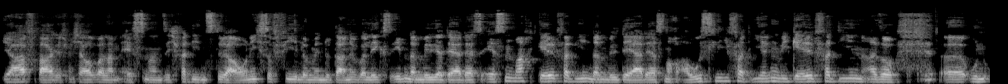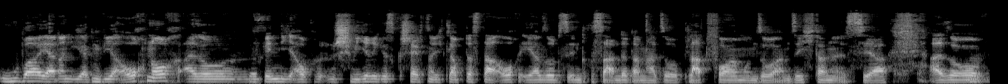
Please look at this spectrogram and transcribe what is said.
Ja, frage ich mich auch, weil am Essen an sich verdienst du ja auch nicht so viel. Und wenn du dann überlegst, eben, dann will ja der, der das Essen macht, Geld verdienen, dann will der, der es noch ausliefert, irgendwie Geld verdienen. Also äh, und Uber ja dann irgendwie auch noch. Also finde ich auch ein schwieriges Geschäft. Und ich glaube, dass da auch eher so das Interessante dann halt so Plattform und so an sich dann ist, ja. Also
